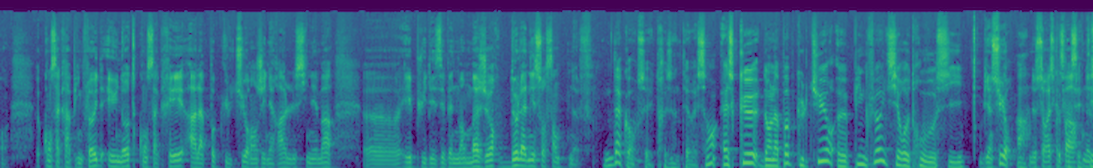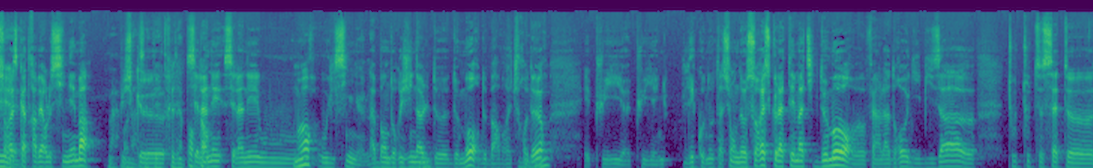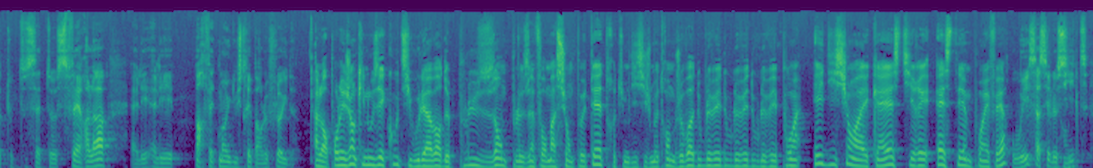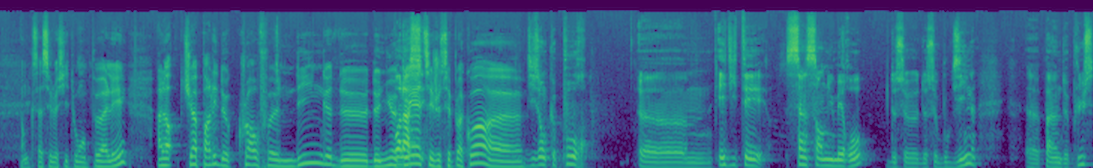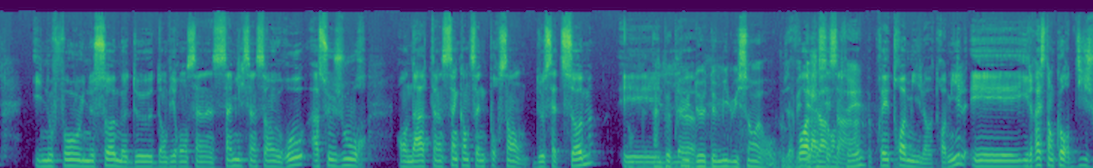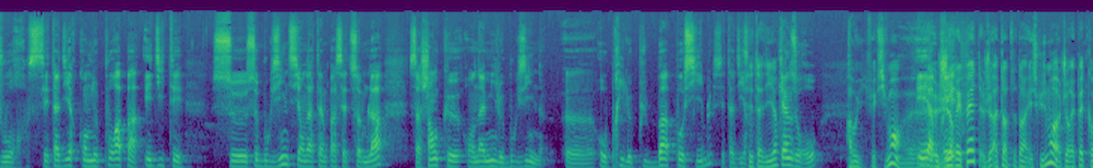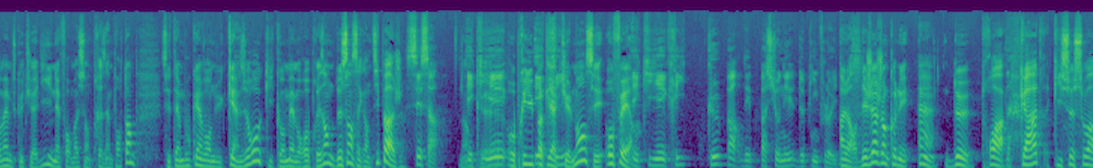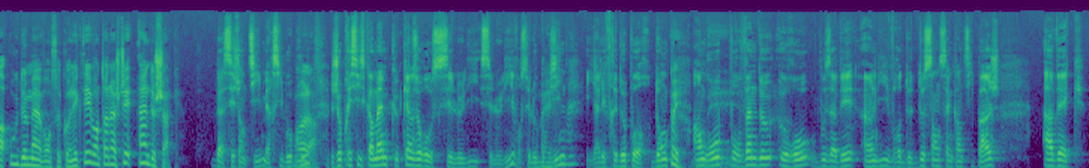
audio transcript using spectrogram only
consacrée à Pink Floyd et une autre consacrée à la pop culture en général, le cinéma euh, et puis des événements majeurs de l'année 69. D'accord, c'est très intéressant. Est-ce que dans la pop culture, euh, Pink Floyd s'y retrouve aussi? Bien sûr, Ah, ne serait-ce que ne serait-ce euh, qu'à travers le cinéma, Bah, puisque voilà, c'est l'année, c'est l'année où, Mort? où il signe la bande originale de, de Mort de Barbara Schroeder. Mhm. Et puis, et puis il y a une- les connotations, ne serait-ce que la thématique de mort, euh, enfin la drogue, Ibiza, euh, tout- toute cette, euh, toute cette sphère-là, elle est, elle est parfaitement illustrée par le Floyd. Alors, pour les gens qui nous écoutent, si vous voulez avoir de plus amples informations, peut-être, tu me dis si je me trompe, je vois www.édition avec un s-stm.fr. Oui, ça c'est le site. Donc, ça, c'est le site où on peut aller. Alors, tu as parlé de crowdfunding, de, de New Voilà, Gates et je sais pas quoi. euh, Disons que pour euh, éditer 500 numéros de ce, de ce bookzine, euh, pas un de plus, il nous faut une somme de- d'environ 5 5500 euros. À ce jour, on a atteint 55% de cette somme. Et un peu la- plus de 2800 euros. Vous avez voilà, déjà c'est ça, rentré. à peu près 3000, hein, 3000. Et il reste encore 10 jours. C'est-à-dire qu'on ne pourra pas éditer ce, ce bookzine si on n'atteint pas cette somme-là, sachant qu'on a mis le bookzine euh, au prix le plus bas possible, c'est-à-dire C'est-à-dire 15 euros. Ah oui, effectivement. Euh, Et après- Je répète, je- attends, attends, excuse-moi, je répète quand même ce que tu as dit, une information très importante. C'est un bouquin vendu 15 euros qui quand même représente 256 pages. C'est ça. Donc, et qui euh, est au prix du papier écrit- actuellement, c'est offert. Et qui est écrit que par des passionnés de Pink Floyd. Alors déjà, j'en connais 1, 2, 3, 4 qui ce soir ou demain vont se connecter, vont en acheter un de chaque. Ben, c'est gentil, merci beaucoup. Voilà. Je précise quand même que 15 euros, c'est le, li- le livre, c'est le bookzine, il y a les frais de port. Donc, Oui. en gros, pour 22 euros, vous avez un livre de 256 pages avec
